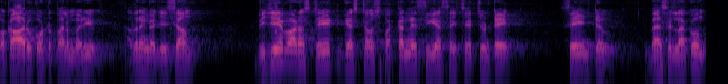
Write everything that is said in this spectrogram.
ఒక ఆరు కోట్ల రూపాయలు మరీ అదనంగా చేశాం. విజయవాడ స్టేట్ గెస్ట్ హౌస్ పక్కనే సిఎస్ఐ చర్చ్ ఉంటే సెయింట్ బ్యాసిల్లాకు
